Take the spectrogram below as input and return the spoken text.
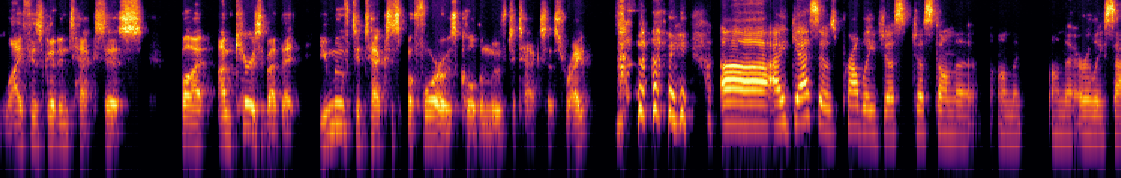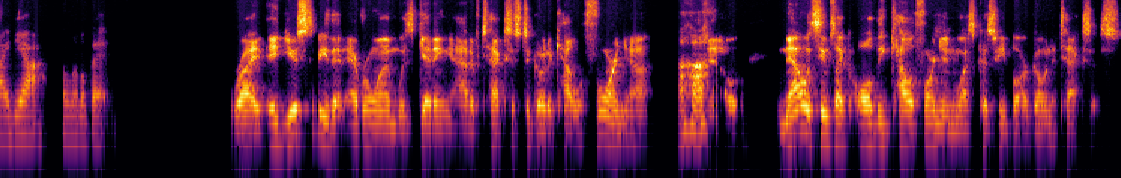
Life is good in Texas. But I'm curious about that. You moved to Texas before it was cool to move to Texas, right? uh, I guess it was probably just just on the on the on the early side, yeah, a little bit. Right. It used to be that everyone was getting out of Texas to go to California. Uh-huh. Now, now it seems like all the California and West Coast people are going to Texas.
